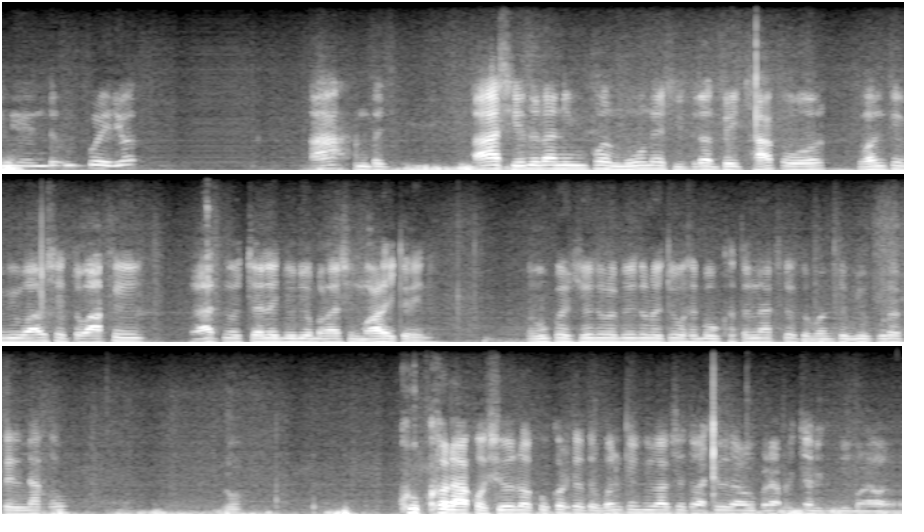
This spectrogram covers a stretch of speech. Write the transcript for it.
એની અંદર ઉપર રહ્યો. આ અંદર આ શેરદડાની ઉપર હું ને Siddhrajbhai Thakor one K view આવશે તો આખી રાતનો ચેલેન્જ વીડિયો બનાવશે માળી કરીને. ઉપર છેદડો બેદડો કેવો છે, બહુ ખતરનાક છે, તો વન કે વ્યૂ પૂરા કરી નાખો. ખુખર આખો શેરડો ખુખર છે તો વન કેમ વ્યૂ આવશે તો આ શેરડા ઉપર આપણે ચાલીસ વીડિયો બનાવવાનો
